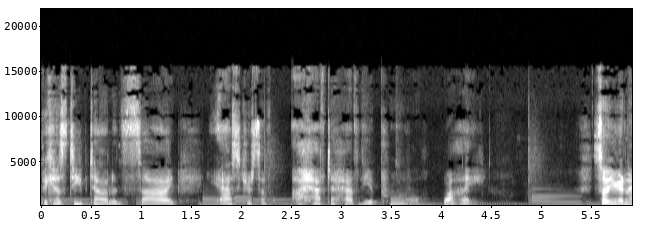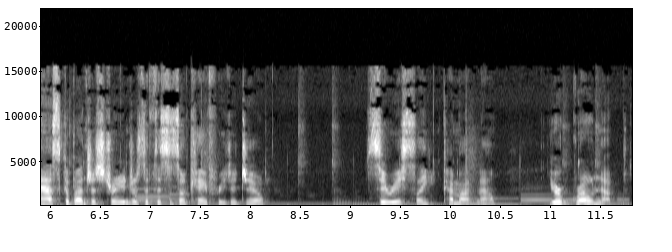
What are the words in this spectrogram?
Because deep down inside, you ask yourself, I have to have the approval. Why? So you're going to ask a bunch of strangers if this is okay for you to do? Seriously? Come on now. You're grown up.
